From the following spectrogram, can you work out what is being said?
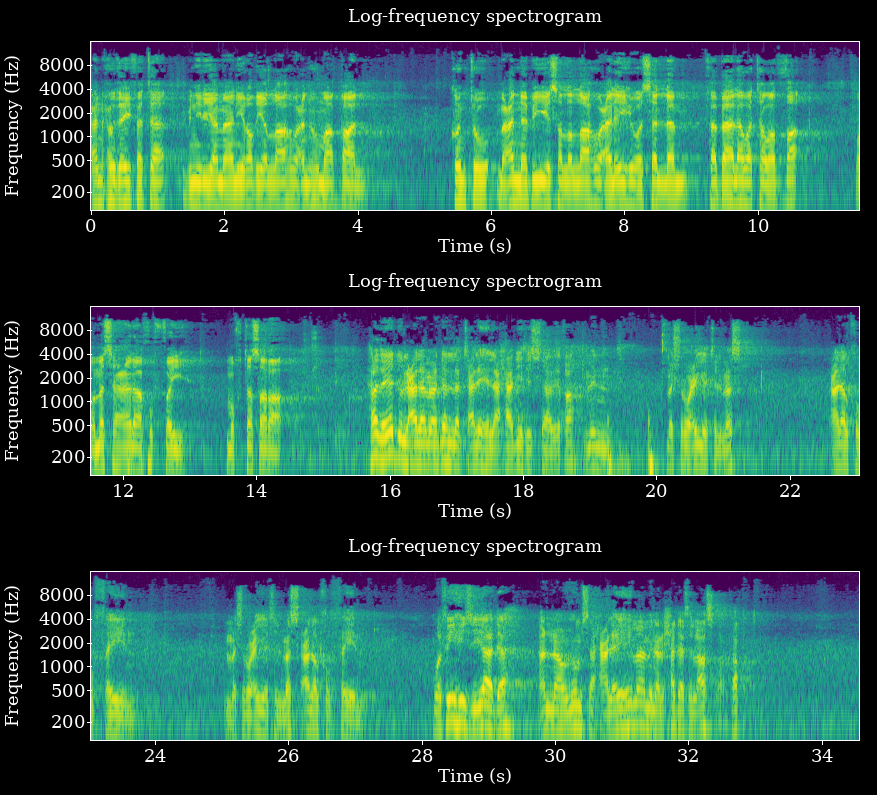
عن حذيفة بن اليمان رضي الله عنهما قال كنت مع النبي صلى الله عليه وسلم فبال وتوضأ ومسح على خفيه مختصرا. هذا يدل على ما دلت عليه الأحاديث السابقة من مشروعية المسح على الخفين مشروعية المسح على الخفين وفيه زيادة أنه يمسح عليهما من الحدث الأصغر فقط.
